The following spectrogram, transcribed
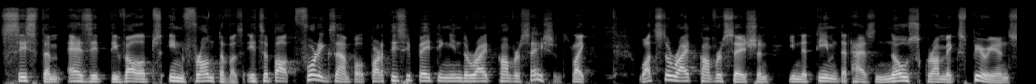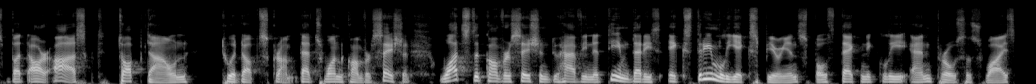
system as it develops in front of us. It's about, for example, participating in the right conversations. Like, what's the right conversation in a team that has no Scrum experience but are asked top down to adopt Scrum. That's one conversation. What's the conversation to have in a team that is extremely experienced, both technically and process wise,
